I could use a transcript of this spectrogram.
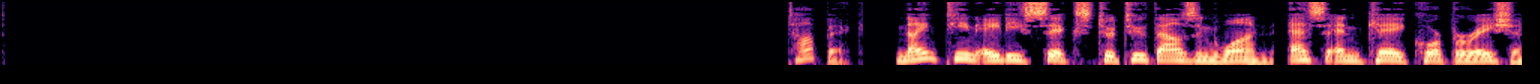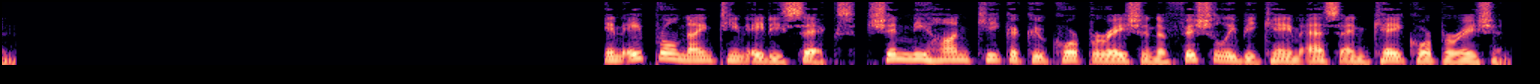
Topic 1986 to 2001 SNK Corporation In April 1986, Shin Nihon Kikaku Corporation officially became SNK Corporation.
